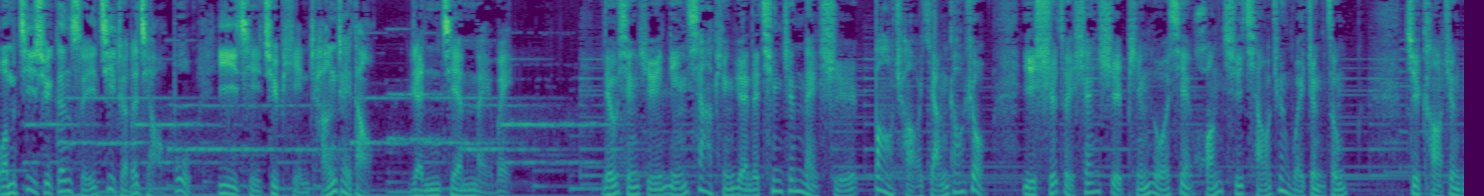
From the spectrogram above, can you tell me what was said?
我们继续跟随记者的脚步，一起去品尝这道人间美味。流行于宁夏平原的清真美食——爆炒羊羔肉，以石嘴山市平罗县黄渠桥镇为正宗。据考证，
